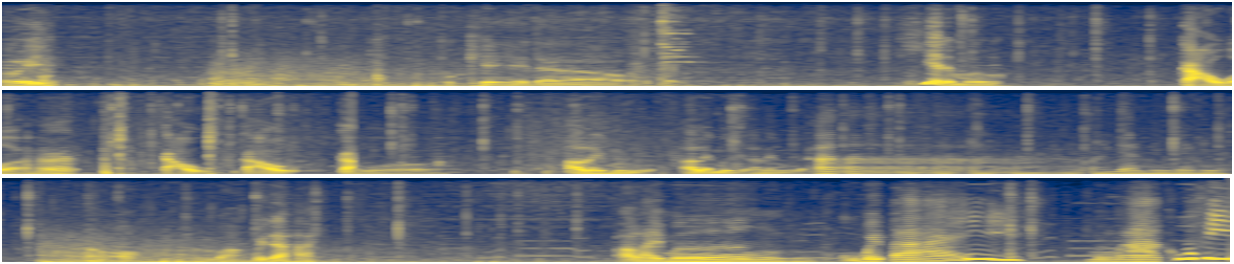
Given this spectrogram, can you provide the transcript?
เฮ้ย โอเค ได้แล้วเฮียอะไรมึง เก่าเหรอฮะ เก่า เก่า เก่าอะไรมึง อะไรมึง อะไรมึง อ่าอย่าหนีอย่าหนีเอาออกวางไม่ได้ อะไรมึง กูไม่ไป มึงมากูสิ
